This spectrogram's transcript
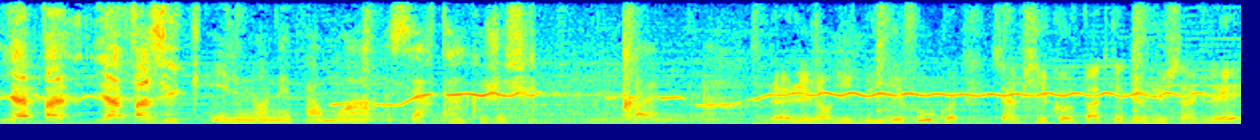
il y a phasique. Il n'en est pas moins certain que je suis conne. Les gens disent mais il est fou quoi. C'est un psychopathe qui est devenu cinglé.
